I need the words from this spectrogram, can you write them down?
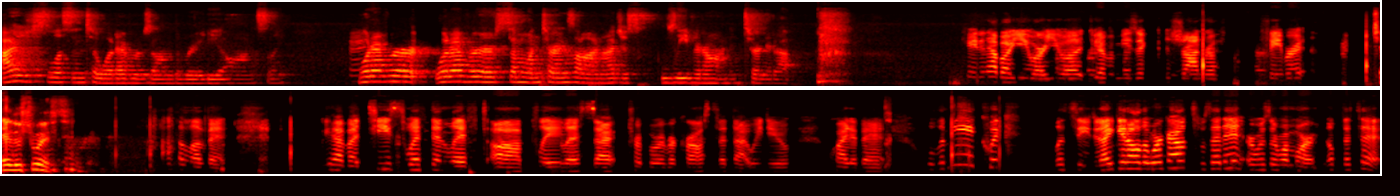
I just listen to whatever's on the radio, honestly. Okay. Whatever whatever someone turns on, I just leave it on and turn it up. Kaiden, how about you? Are you uh, do you have a music genre favorite? Taylor Swift. I love it. We have a T Swift and Lift uh, playlist at Triple River CrossFit that we do quite a bit. Well, let me quick. Let's see. Did I get all the workouts? Was that it, or was there one more? Nope, that's it.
